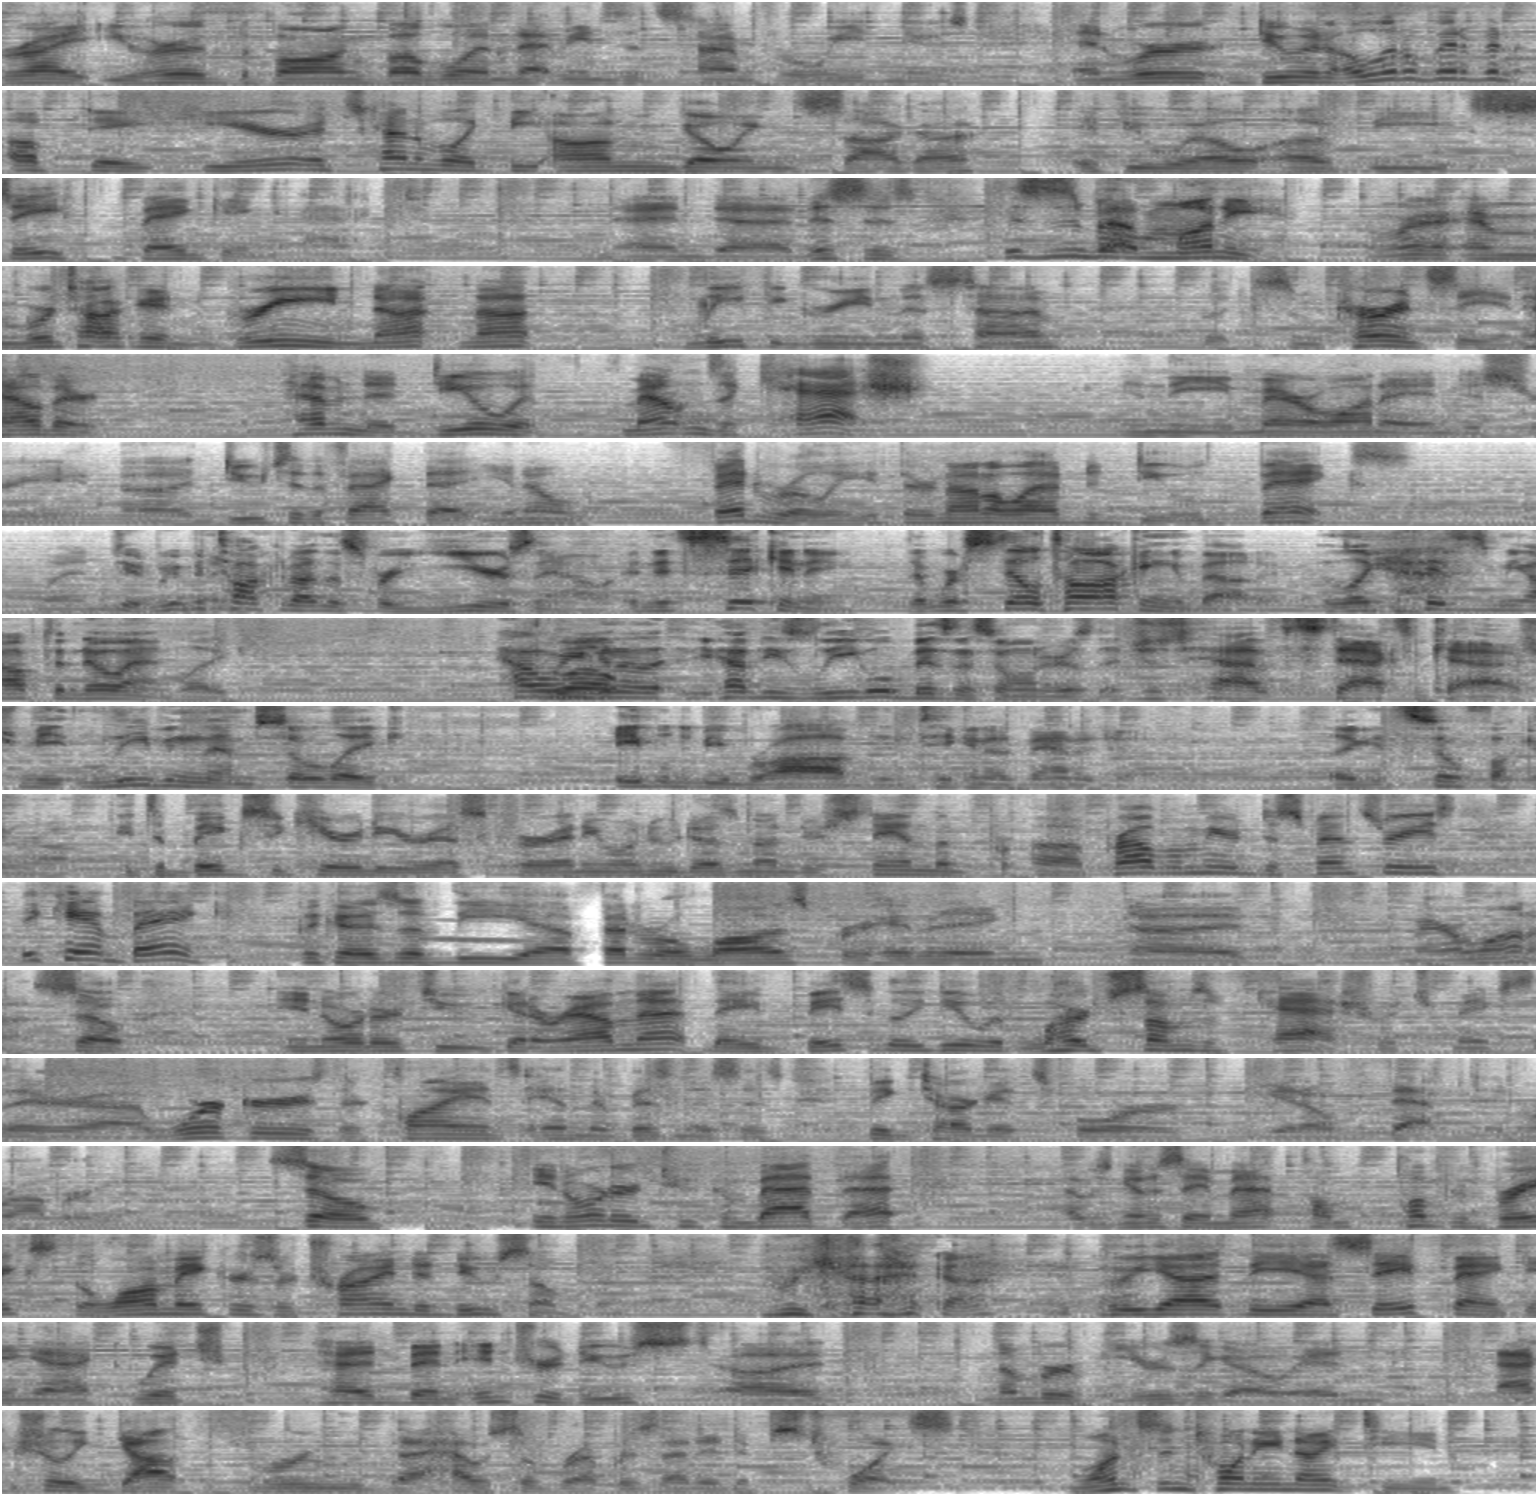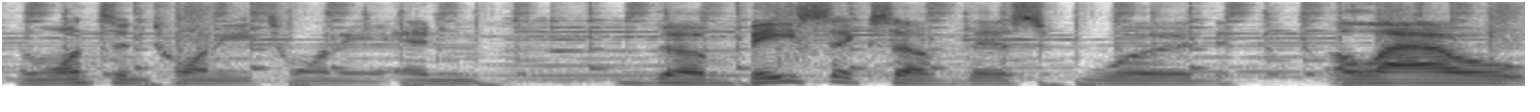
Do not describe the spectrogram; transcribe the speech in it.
right. You heard the bong bubbling. That means it's time for weed news. And we're doing a little bit of an update here. It's kind of like the ongoing saga, if you will, of the Safe Banking Act. And uh, this is this is about money. And we're and we're talking green, not not leafy green this time, but some currency and how they're having to deal with mountains of cash in the marijuana industry uh, due to the fact that you know federally they're not allowed to deal with banks. When Dude, we've been when- talking about this for years now, and it's sickening that we're still talking about it. It like pisses me off to no end. Like, how are Well- you gonna? You have these legal business owners that just have stacks of cash, leaving them so like able to be robbed and taken advantage of. Like, it's so fucking wrong. It's a big security risk for anyone who doesn't understand the uh, problem here. Dispensaries they can't bank because of the uh, federal laws prohibiting uh, marijuana. So, in order to get around that, they basically deal with large sums of cash, which makes their uh, workers, their clients, and their businesses big targets for you know theft and robbery. So, in order to combat that, I was going to say, Matt, pump, pump your brakes. The lawmakers are trying to do something. We got Okay. we got the uh, Safe Banking Act, which had been introduced uh, a number of years ago and actually got through the House of Representatives twice once in 2019 and once in 2020. And the basics of this would allow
